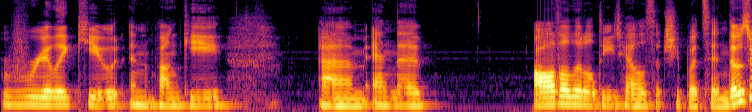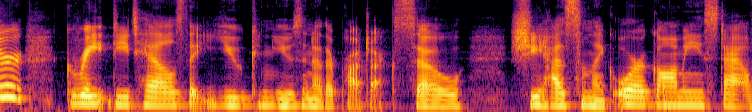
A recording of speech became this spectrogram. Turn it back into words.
really cute and funky, um, and the all the little details that she puts in. Those are great details that you can use in other projects. So she has some like origami style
